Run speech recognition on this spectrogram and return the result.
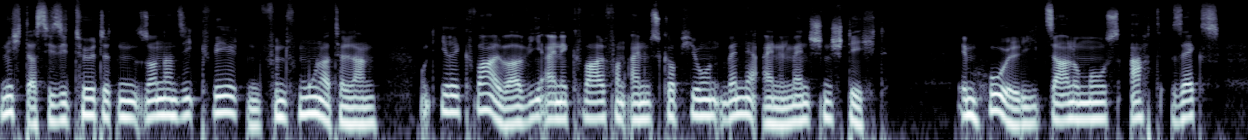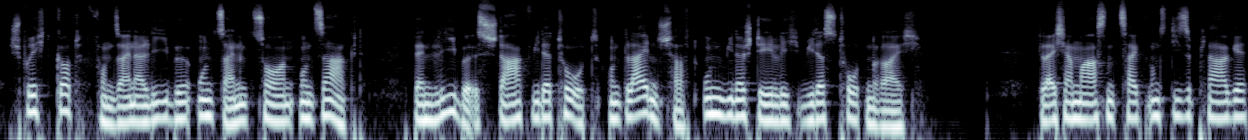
nicht dass sie sie töteten, sondern sie quälten fünf Monate lang, und ihre Qual war wie eine Qual von einem Skorpion, wenn er einen Menschen sticht. Im Hohelied Salomos 8,6 spricht Gott von seiner Liebe und seinem Zorn und sagt, denn Liebe ist stark wie der Tod und Leidenschaft unwiderstehlich wie das Totenreich. Gleichermaßen zeigt uns diese Plage,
